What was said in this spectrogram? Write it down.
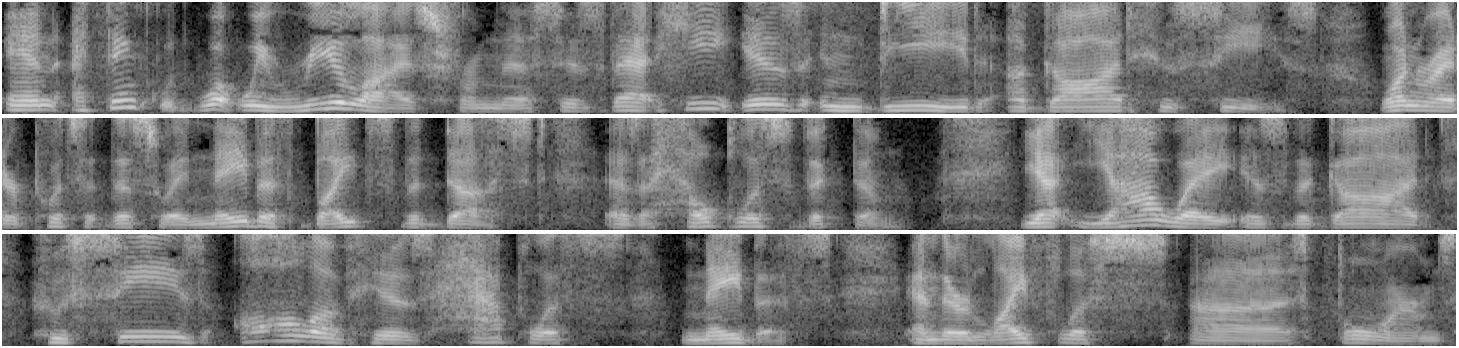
And I think what we realize from this is that he is indeed a God who sees. One writer puts it this way Naboth bites the dust as a helpless victim. Yet Yahweh is the God who sees all of his hapless Naboths and their lifeless uh, forms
